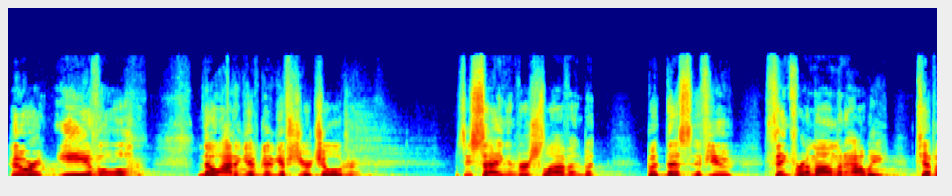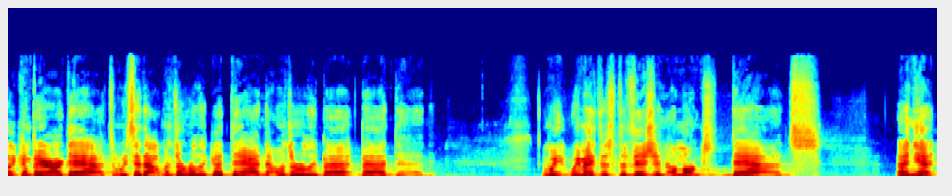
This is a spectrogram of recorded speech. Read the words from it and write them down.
who are evil know how to give good gifts to your children. What's he saying in verse 11? But, but this, if you think for a moment how we typically compare our dads, and we say that one's a really good dad, and that one's a really bad, bad dad. And we, we make this division amongst dads. And yet,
